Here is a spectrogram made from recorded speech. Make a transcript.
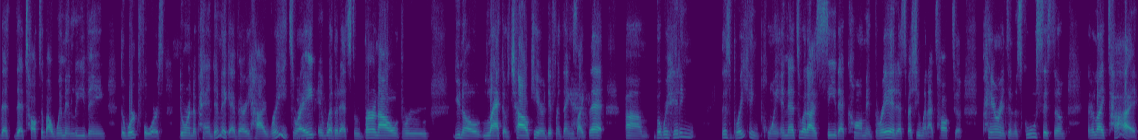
that that talks about women leaving the workforce during the pandemic at very high rates right and whether that's through burnout through you know lack of childcare different things yeah. like that um, but we're hitting this breaking point and that's what i see that common thread especially when i talk to parents in the school system they're like ty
